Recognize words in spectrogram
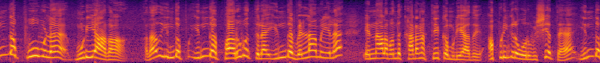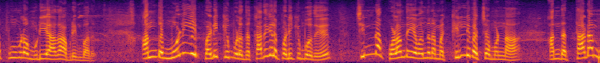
இந்த பூவில் முடியாதான். அதாவது இந்த இந்த பருவத்தில் இந்த வெள்ளாமையில் என்னால் வந்து கடனை தீர்க்க முடியாது அப்படிங்கிற ஒரு விஷயத்த இந்த பூவில் முடியாதா அப்படிம்பாரு. அந்த மொழியை படிக்கும் பொழுது கதைகளை படிக்கும்போது சின்ன குழந்தைய வந்து நம்ம கிள்ளி வச்சோம்னா அந்த தடம்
